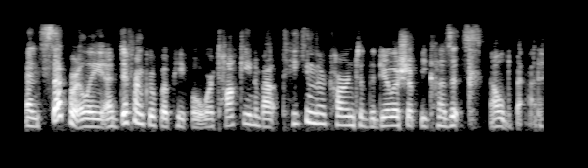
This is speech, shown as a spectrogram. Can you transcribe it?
And separately, a different group of people were talking about taking their car into the dealership because it smelled bad.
